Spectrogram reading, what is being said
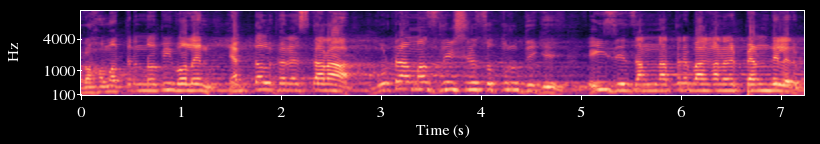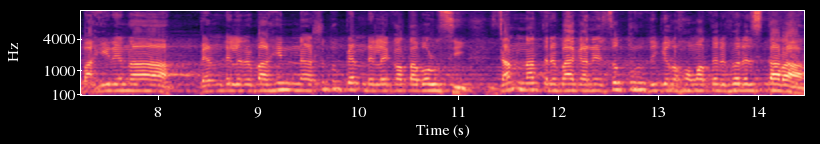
রহমতের নবী বলেন, একদল ফেরেশতারা গোটা মাজলিসের চতুর্দিকে, এই যে জান্নাতের বাগানের প্যান্ডেলের বাহিরে না, প্যান্ডেলের বাহির না, শুধু প্যান্ডেলের কথা বলছি, জান্নাতের বাগানের চতুর্দিকে রহমতের ফেরেশতারা,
